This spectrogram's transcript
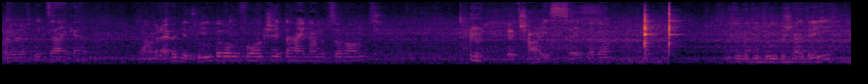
Was ich euch noch zeigen Da haben wir eben die Trauben, die wir vorgeschnitten haben, nehmen wir zur Hand. Jetzt Scheiß, sieht man da. Dann tun wir die Trauben schnell rein.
